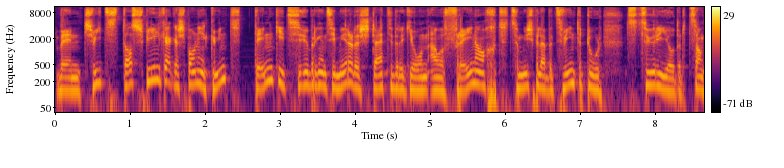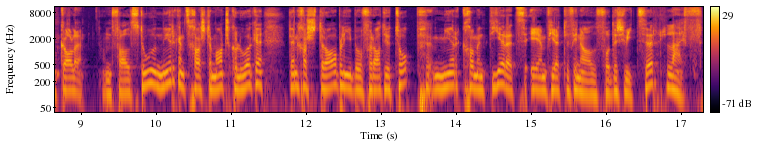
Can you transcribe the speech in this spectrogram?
Wenn die Schweiz das Spiel gegen Spanien gewinnt, dann gibt es übrigens in mehreren Städten der Region auch eine Freinacht, zum Beispiel eben zur Winterthur, zu Zürich oder zu St. Gallen. Und falls du nirgends kannst den Match schauen dann kannst du dranbleiben auf Radio Top. Wir kommentieren das EM-Viertelfinal der Schweizer live.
